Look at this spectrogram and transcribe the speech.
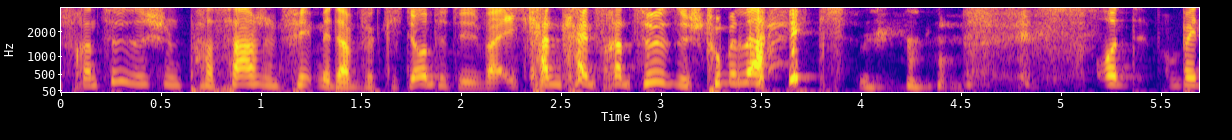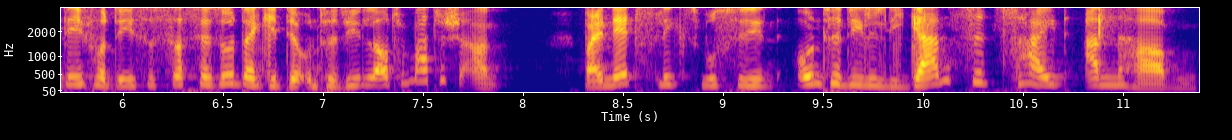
französischen Passagen fehlt mir dann wirklich der Untertitel, weil ich kann kein Französisch, tut mir leid. und bei DVDs ist das ja so, dann geht der Untertitel automatisch an. Bei Netflix musst du den Untertitel die ganze Zeit anhaben.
